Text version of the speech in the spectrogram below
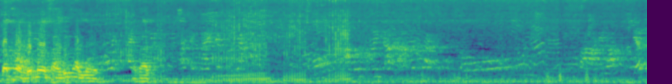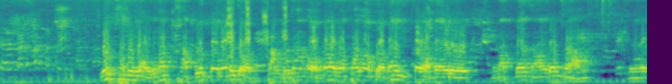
เจ้าของรถมอเตอร์ไซค์ทุกคันเลยนะครับรถคันใหญ่นะครับ ขับวนไปแล้วก็จอดฝั่งตรงทางออกได้นะครับทางออกจอดได้ตลอดแนวเลยนะครับด้านซ้ายด้านขวานะครับ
